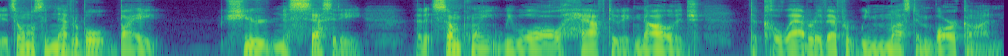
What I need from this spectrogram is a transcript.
it's almost inevitable by sheer necessity that at some point we will all have to acknowledge the collaborative effort we must embark on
